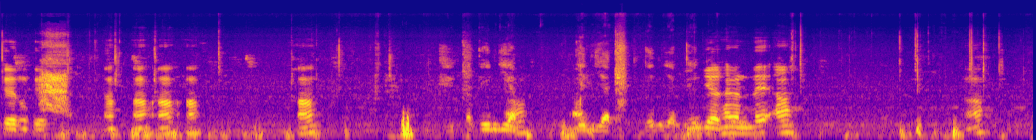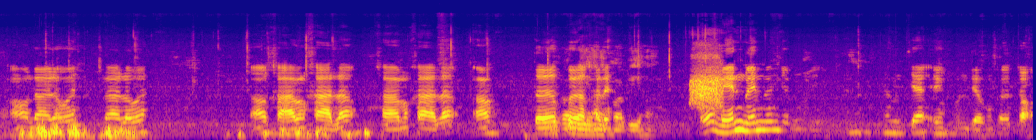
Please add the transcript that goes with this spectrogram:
เกินมันคือเอาเอาเอาเอาเอากระตีนเหยียบตีนเหยียบตีนเหยียบยืนเหยียดให้มันเละเอา เอาเอาได้แล้วเว้ยได้แล้วเว้ยเอาขา มันขาดแล้ว ขามันขาดแล้ว เอาเตอเปลือกอะไรพอดีฮะเอ้ยเหม็นเหม็นเหม็นจะให้มันแจ้งเองมันเดี๋ยวมันก็เจาะ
